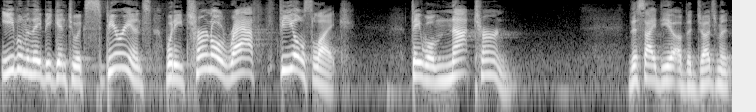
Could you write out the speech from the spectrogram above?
even when they begin to experience what eternal wrath feels like. They will not turn. This idea of the judgment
